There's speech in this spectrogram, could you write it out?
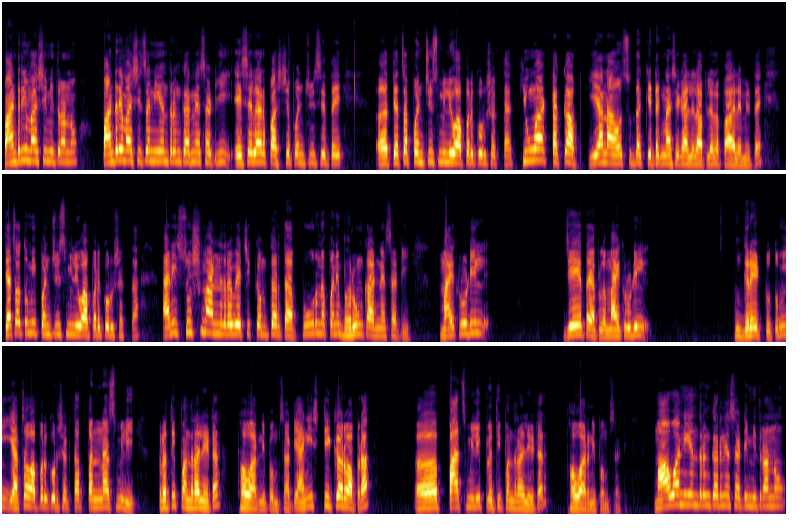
पांढरी माशी मित्रांनो पांढऱ्या माशीचं नियंत्रण करण्यासाठी एस एल आर पाचशे पंचवीस येते. त्याचा पंचवीस मिली वापर करू शकता किंवा टकाप या नावात सुद्धा कीटकनाशक आलेलं आपल्याला पाहायला मिळत आहे त्याचा तुम्ही पंचवीस मिली वापर करू शकता. आणि सूक्ष्म अन्नद्रव्याची कमतरता पूर्णपणे भरून काढण्यासाठी मायक्रोडील जे येत आहे आपलं मायक्रोडील ग्रेड टू तुम्ही याचा वापर करू शकता पन्नास मिली प्रति पंधरा लिटर फवारणी पंपसाठी. आणि स्टिकर वापरा पाच मिली प्रति पंधरा लिटर फवारणी पंपसाठी. मावा नियंत्रण करण्यासाठी मित्रांनो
